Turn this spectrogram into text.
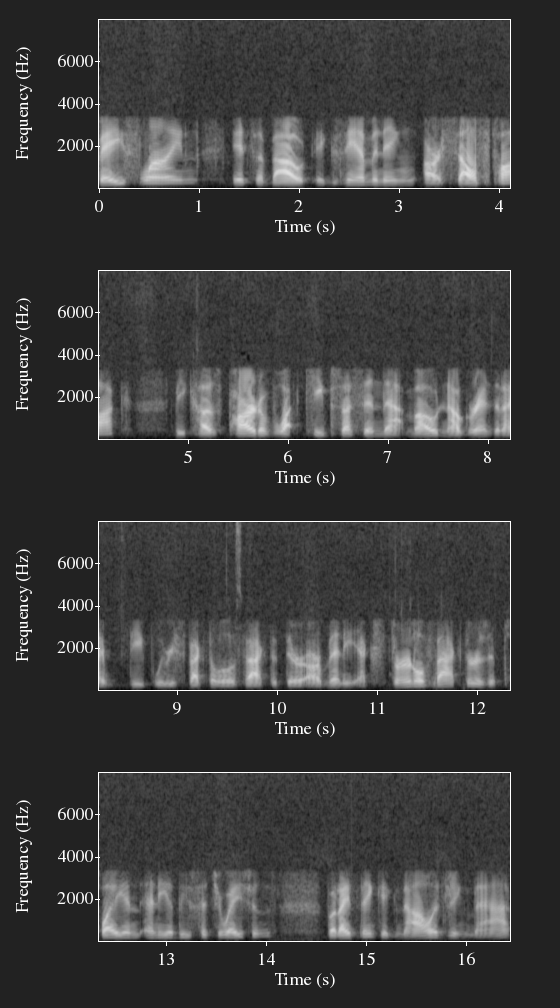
baseline, it's about examining our self-talk because part of what keeps us in that mode. Now, granted, I'm deeply respectful of the fact that there are many external factors at play in any of these situations, but I think acknowledging that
